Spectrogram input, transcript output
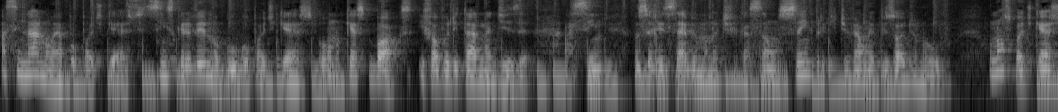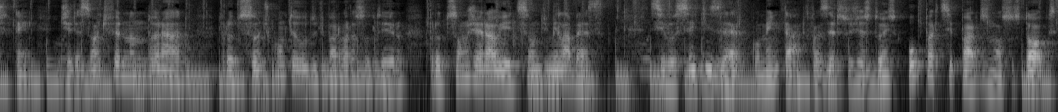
assinar no Apple Podcasts, se inscrever no Google Podcasts ou no Castbox e favoritar na Deezer. Assim, você recebe uma notificação sempre que tiver um episódio novo. O nosso podcast tem direção de Fernando Dourado, produção de conteúdo de Bárbara Soteiro, produção geral e edição de Mila Bessa. Se você quiser comentar, fazer sugestões ou participar dos nossos talks,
